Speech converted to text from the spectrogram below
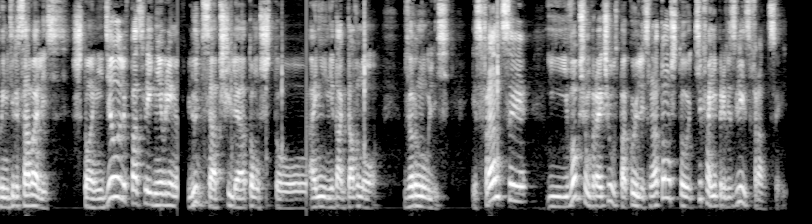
поинтересовались, что они делали в последнее время. Люди сообщили о том, что они не так давно вернулись из Франции, и, в общем, врачи успокоились на том, что ТИФ они привезли из Франции,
